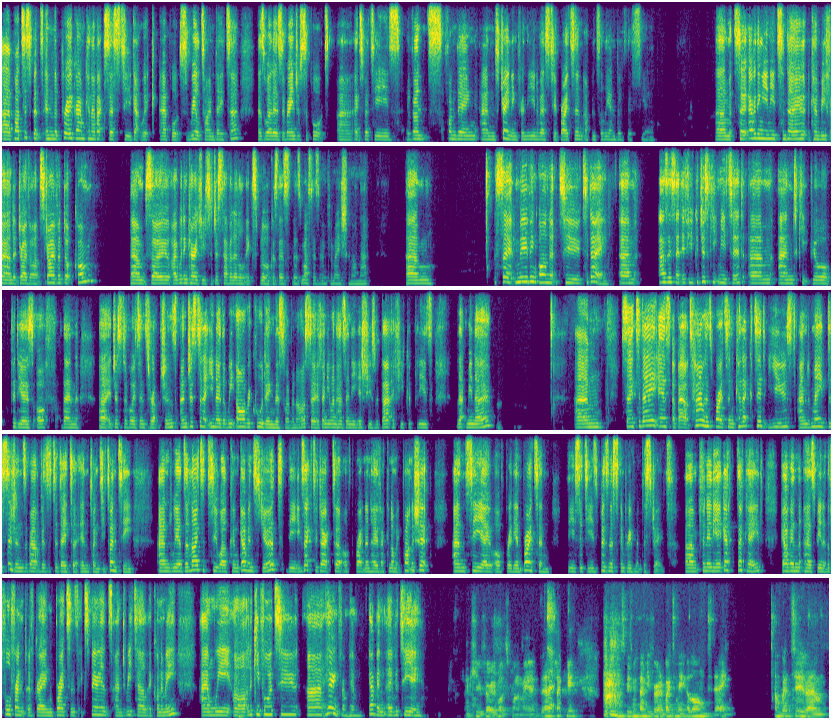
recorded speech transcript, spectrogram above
Uh, participants in the program can have access to Gatwick Airport's real-time data, as well as a range of support, uh, expertise, events, funding, and training from the University of Brighton up until the end of this year. Um, so everything you need to know can be found at drivaartsdriva.com. Um, so I would encourage you to just have a little explore because there's, there's masses of information on there. Um, so moving on to today. Um, as I said, if you could just keep muted um, and keep your videos off, then uh, it just avoids interruptions. And just to let you know that we are recording this webinar. So if anyone has any issues with that, if you could please let me know. Um, so today is about how has Brighton collected, used and made decisions about visitor data in 2020. And we are delighted to welcome Gavin Stewart, the Executive Director of Brighton and Hove Economic Partnership, and CEO of Brilliant Brighton, the city's business improvement district. Um, for nearly a decade, Gavin has been at the forefront of growing Brighton's experience and retail economy, and we are looking forward to uh, hearing from him. Gavin, over to you. Thank you very much, Bonami. Uh, thank you. Excuse me. Thank you for inviting me along today. I'm going to um,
